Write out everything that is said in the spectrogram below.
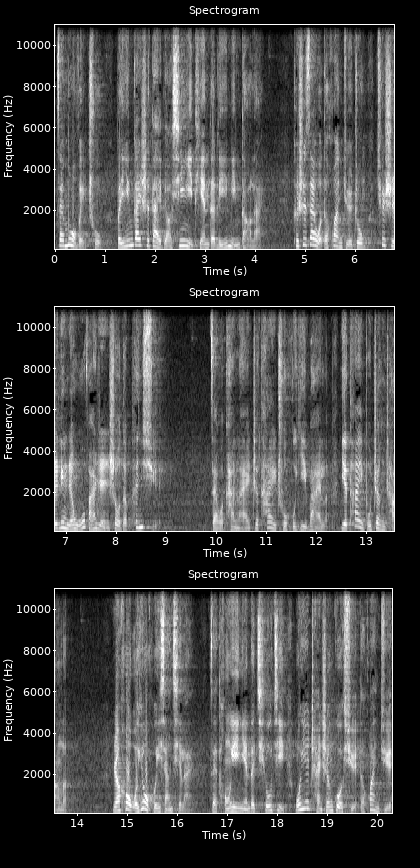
在末尾处，本应该是代表新一天的黎明到来，可是，在我的幻觉中，却是令人无法忍受的喷血。在我看来，这太出乎意外了，也太不正常了。然后我又回想起来。在同一年的秋季，我也产生过雪的幻觉，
